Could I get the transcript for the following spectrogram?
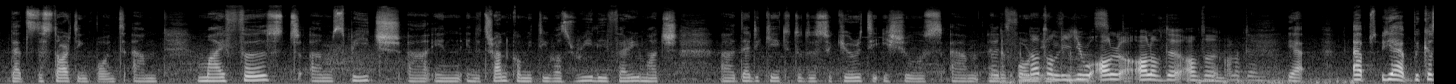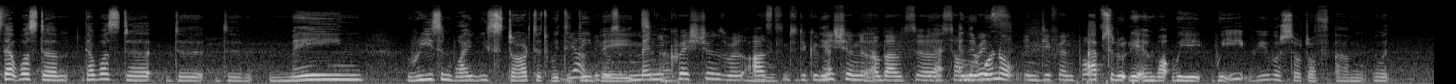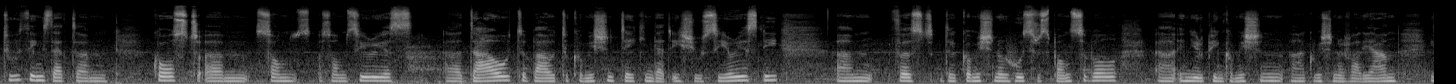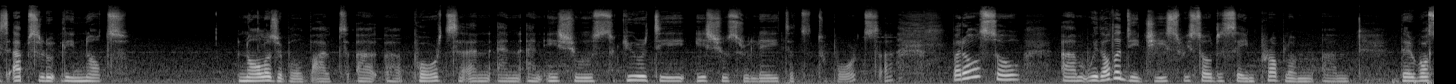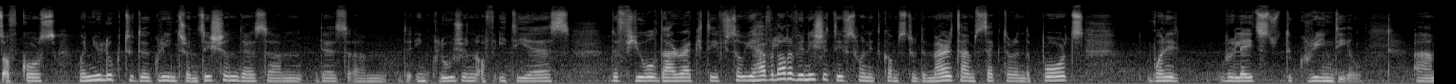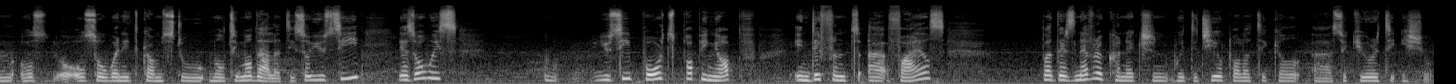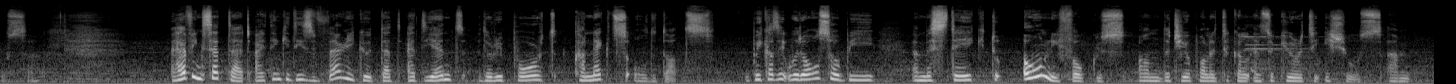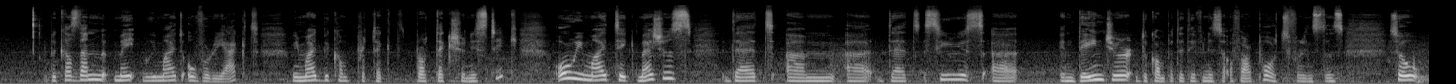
that's the starting point. Um, my first um, speech uh, in in the Tran committee was really very much uh, dedicated to the security issues um, and the foreign Not only you, all all of the of the mm. all of them. Yeah, Abs- yeah, because that was the that was the the the main reason why we started with the yeah, debate. Because many uh, questions were mm, asked to the Commission yeah, yeah, about uh, some and there were no in different parts. Absolutely, and what we we we were sort of um, two things that um, caused um, some some serious uh, doubt about the Commission taking that issue seriously. Um, first, the commissioner who's responsible uh, in the European Commission, uh, Commissioner Vălean, is absolutely not knowledgeable about uh, uh, ports and, and, and issues, security issues related to ports. Uh, but also, um, with other DGs, we saw the same problem. Um, there was, of course, when you look to the green transition, there's um, there's um, the inclusion of ETS, the fuel directive. So you have a lot of initiatives when it comes to the maritime sector and the ports, when it relates to the Green Deal um, also, also when it comes to multimodality. So you see, there's always you see ports popping up in different uh, files, but there's never a connection with the geopolitical uh, security issues. Having said that, I think it is very good that at the end the report connects all the dots because it would also be a mistake to only focus on the geopolitical and security issues. Um, because then may, we might overreact, we might become protect, protectionistic, or we might take measures that um, uh, that serious uh, endanger the competitiveness of our ports, for instance. So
